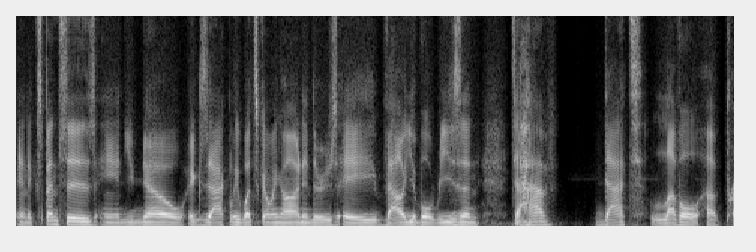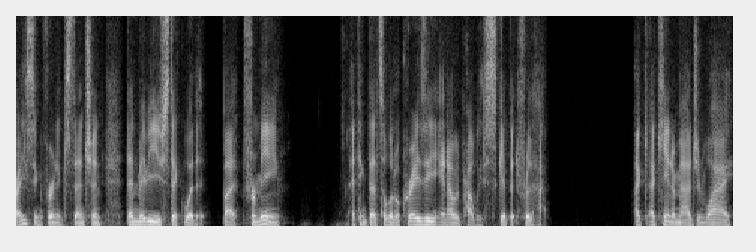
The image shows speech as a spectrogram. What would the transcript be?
and expenses and you know exactly what's going on and there's a valuable reason to have that level of pricing for an extension, then maybe you stick with it. But for me, I think that's a little crazy and I would probably skip it for that. I, I can't imagine why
